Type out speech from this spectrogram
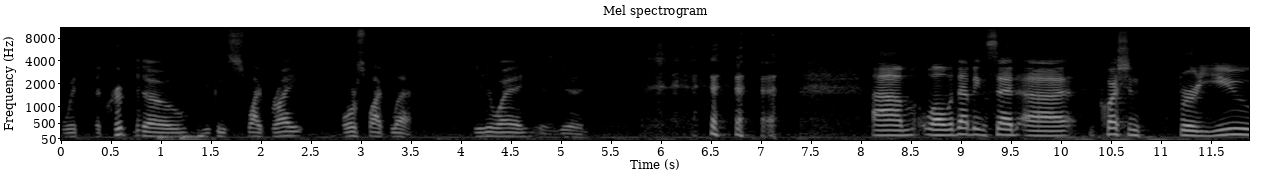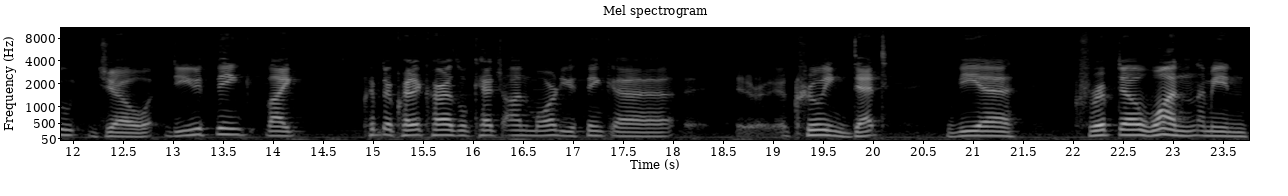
with the crypto, you can swipe right or swipe left. Either way is good. um, well, with that being said, uh, question for you, Joe. Do you think like crypto credit cards will catch on more? Do you think uh, accruing debt via crypto? One, I mean,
